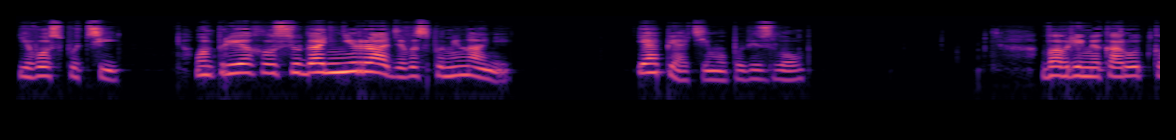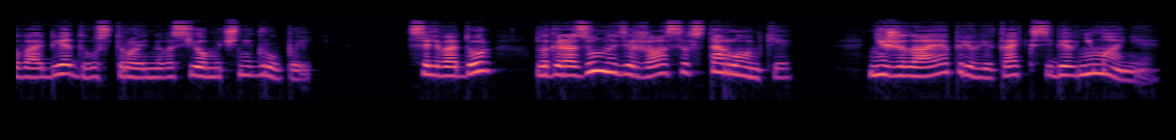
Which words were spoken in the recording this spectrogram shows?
его с пути. Он приехал сюда не ради воспоминаний. И опять ему повезло. Во время короткого обеда, устроенного съемочной группой, Сальвадор благоразумно держался в сторонке, не желая привлекать к себе внимание.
